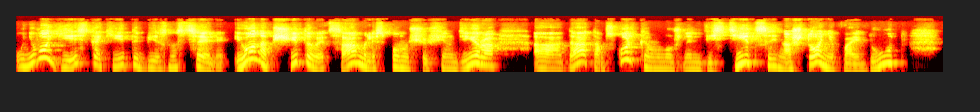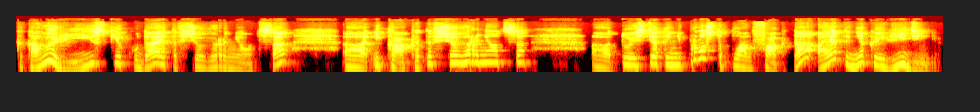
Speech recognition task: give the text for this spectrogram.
у него есть какие-то бизнес-цели, и он обсчитывает сам или с помощью Финдира, а, да, там, сколько ему нужно инвестиций, на что они пойдут, каковы риски, куда это все вернется а, и как это все вернется. А, то есть это не просто план-факт, да, а это некое видение,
